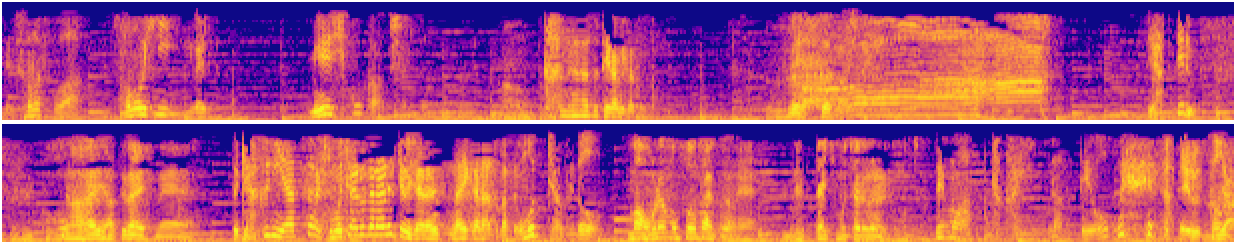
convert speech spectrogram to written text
で、その人は、その日、いわゆる、名刺交換をした人、必ず手紙書くんだ。名刺交換したい。やってる？え。ない、やってないですね。で逆にやったら気持ち悪がられちゃうじゃないかなとかって思っちゃうけど、まあ、俺もそのタイプだね。絶対気持ち悪がられると思っちゃう。でもあったかいんだってよ。やってると。いや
